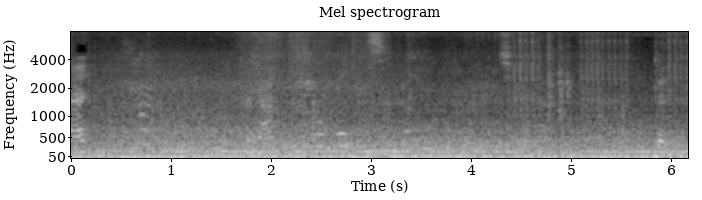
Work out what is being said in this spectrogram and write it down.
哎，看啥？起飞，对。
